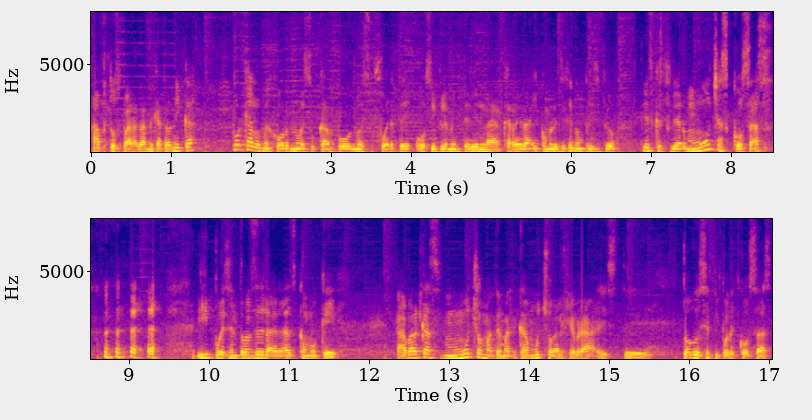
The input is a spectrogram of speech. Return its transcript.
aptos para la mecatrónica, porque a lo mejor no es su campo, no es su fuerte, o simplemente ven la carrera y como les dije en un principio, tienes que estudiar muchas cosas, y pues entonces la verdad es como que abarcas mucho matemática, mucho álgebra, este, todo ese tipo de cosas,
